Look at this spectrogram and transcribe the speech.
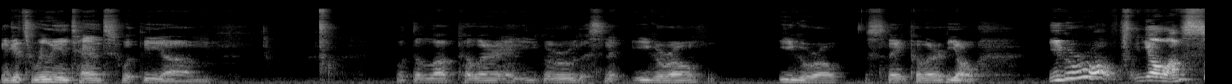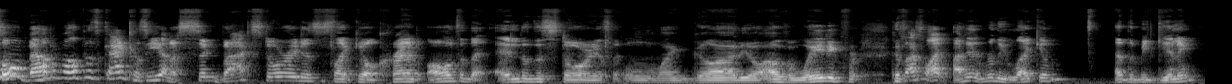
it gets really intense with the, um, with the love pillar and Iguro, the snake, Iguro, Iguro, the snake pillar. Yo, Iguro, yo, I'm so mad about this guy because he had a sick backstory. That's just like, yo, crammed all to the end of the story. It's like, oh my god, yo, I was waiting for, because that's why I didn't really like him at the beginning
